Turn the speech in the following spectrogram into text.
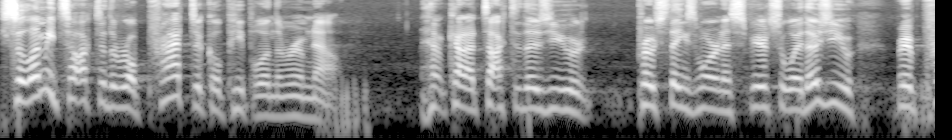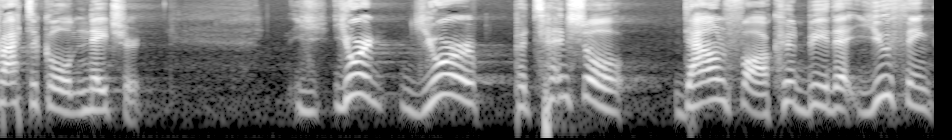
So let me talk to the real practical people in the room now. I'm kind of talk to those of you who approach things more in a spiritual way, those of you very practical natured. Your, your potential downfall could be that you think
